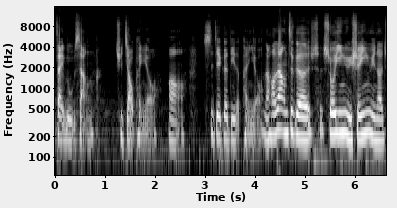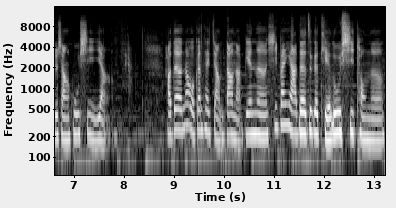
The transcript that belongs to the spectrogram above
在路上去交朋友。哦，世界各地的朋友，然后让这个说英语、学英语呢，就像呼吸一样。好的，那我刚才讲到哪边呢？西班牙的这个铁路系统呢，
